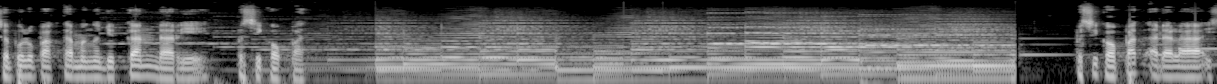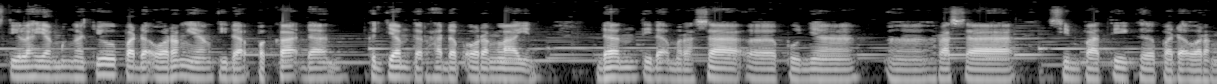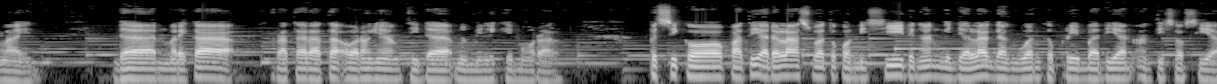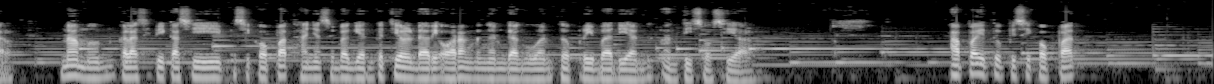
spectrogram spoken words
10 fakta mengejutkan dari psikopat. Psikopat adalah istilah yang mengacu pada orang yang tidak peka dan kejam terhadap orang lain dan tidak merasa uh, punya uh, rasa simpati kepada orang lain. Dan mereka rata-rata orang yang tidak memiliki moral. Psikopati adalah suatu kondisi dengan gejala gangguan kepribadian antisosial namun, klasifikasi psikopat hanya sebagian kecil dari orang dengan gangguan kepribadian antisosial. Apa itu psikopat?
